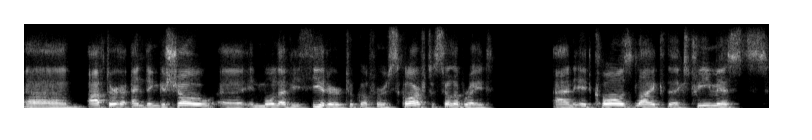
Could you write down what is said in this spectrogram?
um, after ending a show uh, in Molavi Theater, took off her scarf to celebrate. And it caused like the extremists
